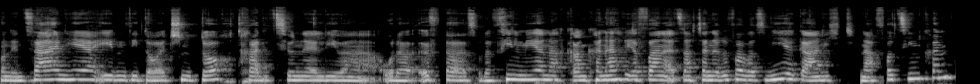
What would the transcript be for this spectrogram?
von den Zahlen her eben die Deutschen doch traditionell lieber oder öfters oder viel mehr nach Gran Canaria fahren als nach Teneriffa, was wir gar nicht nachvollziehen können.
